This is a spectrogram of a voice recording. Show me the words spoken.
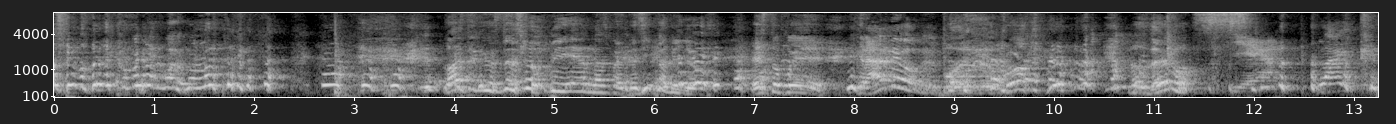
O sea, no voy a comer al guajolote. Basta que ustedes lo pidieran más fuertecito, niños. Esto fue Cráneo, el poder del rock. Nos vemos. Yeah. Like.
